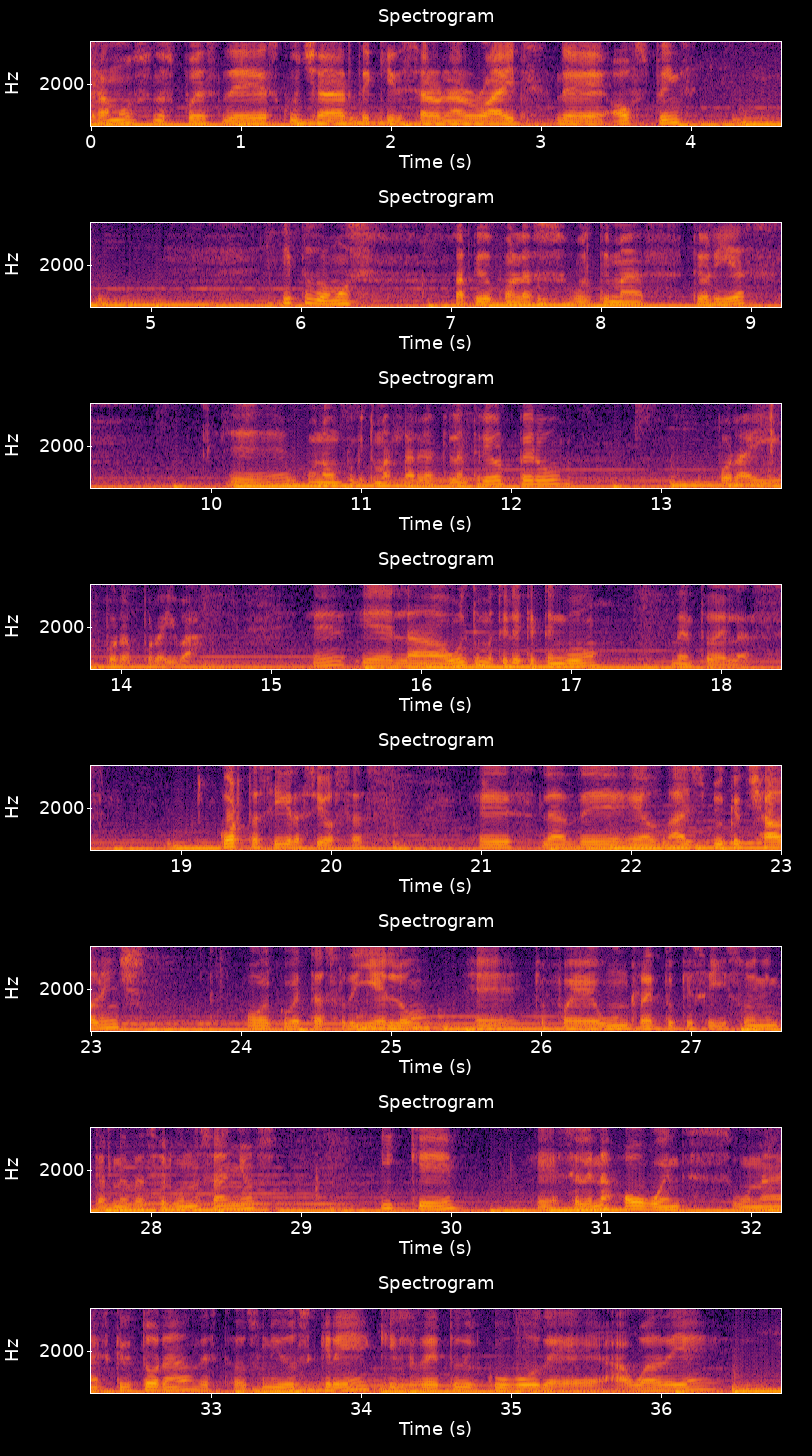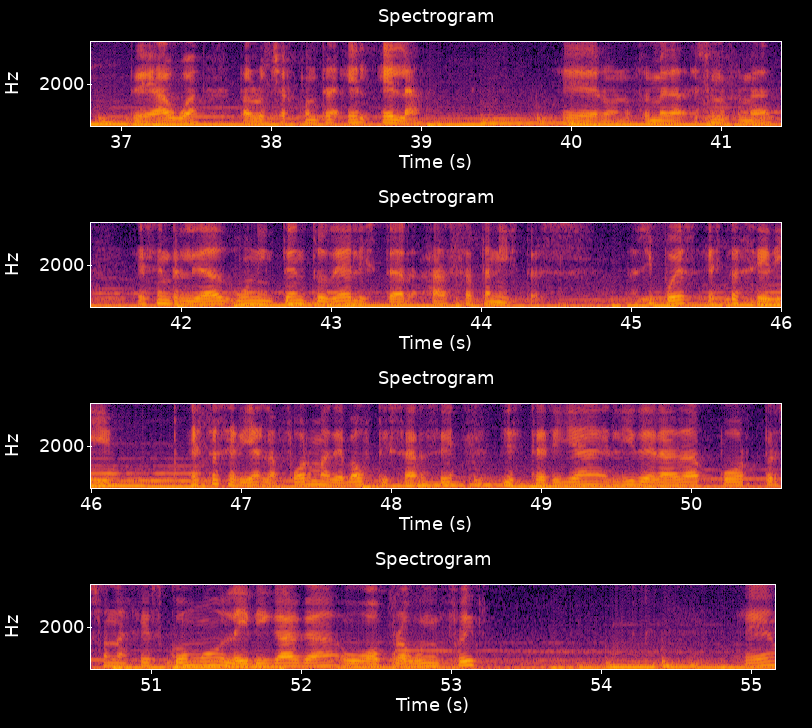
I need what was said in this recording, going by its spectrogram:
regresamos después de escuchar The Kids Are Alright de Offspring. Y pues vamos rápido con las últimas teorías. Eh, una un poquito más larga que la anterior, pero por ahí, por, por ahí va. Eh, eh, la última teoría que tengo dentro de las cortas y graciosas es la de el Ice Bucket Challenge o el cubetazo de hielo, eh, que fue un reto que se hizo en internet hace algunos años y que eh, Selena Owens, una escritora de Estados Unidos, cree que el reto del cubo de agua de, de agua para luchar contra el ELA era una enfermedad, es una enfermedad, es en realidad un intento de alistar a satanistas. Así pues, esta serie, esta sería la forma de bautizarse y estaría liderada por personajes como Lady Gaga o Oprah Winfrey. Eh,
